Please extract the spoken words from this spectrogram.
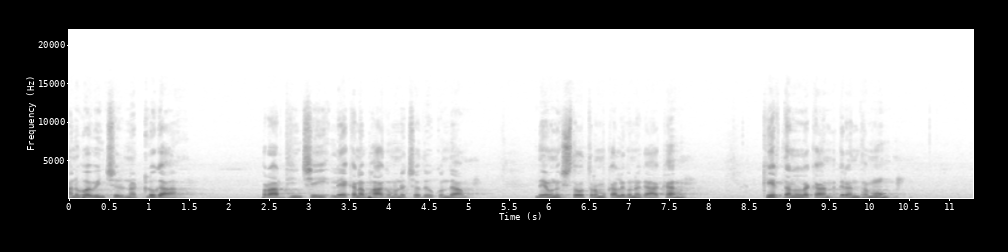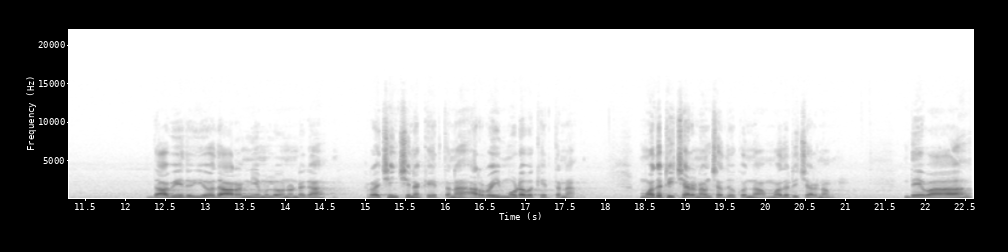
అనుభవించినట్లుగా ప్రార్థించి లేఖన భాగమును చదువుకుందాం. దేవునికి స్తోత్రం కలుగునుగాక. కీర్తనల క- గ్రంథము దావీదు యోధారణ్యములో నుండగా రచించిన కీర్తన అరవై మూడవ కీర్తన. మొదటి చరణం చదువుకుందాం. మొదటి చరణం. దేవా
